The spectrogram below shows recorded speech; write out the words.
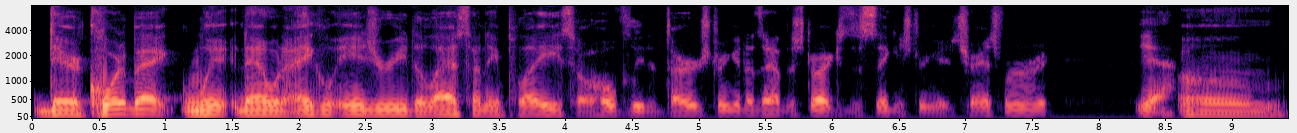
their quarterback went down with an ankle injury the last time they played. So hopefully the third stringer doesn't have to start because the second stringer is transferring. Yeah. Um,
